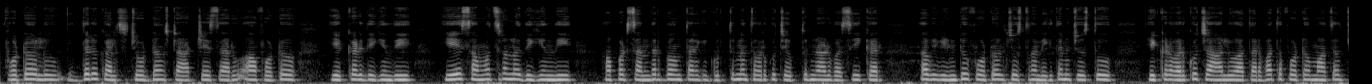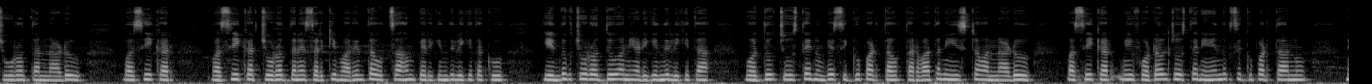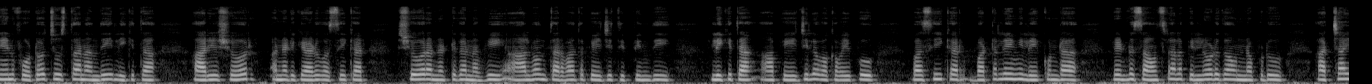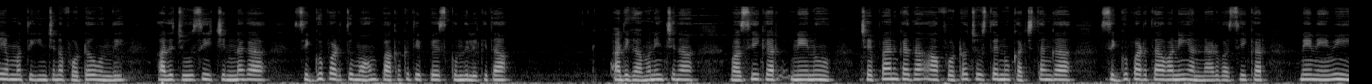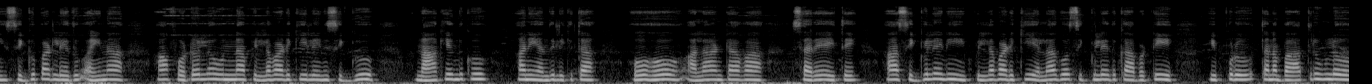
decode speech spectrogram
ఫోటోలు ఇద్దరు కలిసి చూడడం స్టార్ట్ చేశారు. ఆ ఫోటో ఎక్కడ దిగింది? ఏ సంవత్సరంలో దిగింది? అప్పటి సందర్భం తనకి గుర్తున్నంత వరకు చెప్తున్నాడు వసీకర్ అవి వింటూ ఫోటోలు చూస్తున్న లిఖితను చూస్తూ ఇక్కడ వరకు చాలు ఆ తర్వాత ఫోటో మాత్రం చూడొద్దన్నాడు వసీకర్ వసీకర్ చూడొద్దనేసరికి మరింత ఉత్సాహం పెరిగింది లిఖితకు. ఎందుకు చూడొద్దు? అని అడిగింది లిఖిత. వద్దు చూస్తే నువ్వే సిగ్గుపడతావు తర్వాత నీ ఇష్టం అన్నాడు వసీకర్ మీ ఫోటోలు చూస్తే నేనెందుకు సిగ్గుపడతాను? నేను ఫోటో చూస్తానంది లిఖిత. Are you sure? అని అడిగాడు వసీకర్ షోర్ అన్నట్టుగా నవ్వి ఆల్బం తర్వాత పేజీ తిప్పింది. లిఖిత. ఆ పేజీలో ఒకవైపు వసీకర్ బట్టలేమీ లేకుండా రెండు సంవత్సరాల పిల్లోడుగా ఉన్నప్పుడు అచ్చాయమ్మ తీయించిన ఫోటో ఉంది. అది చూసి చిన్నగా సిగ్గుపడుతూ మొహం పక్కకు తిప్పేసుకుంది లిఖిత. అది గమనించిన వసీకర్ నేను చెప్పాను కదా ఆ ఫోటో చూస్తే నువ్వు ఖచ్చితంగా సిగ్గుపడతావని అన్నాడు వసీకర్. నేనేమీ సిగ్గుపడలేదు అయినా ఆ ఫోటోలో ఉన్న పిల్లవాడికి లేని సిగ్గు నాకెందుకు? అని అంది లిఖిత. ఓహో అలా అంటావా? సరే అయితే ఆ సిగ్గులేని పిల్లవాడికి ఎలాగో సిగ్గులేదు కాబట్టి ఇప్పుడు తన బాత్రూంలో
